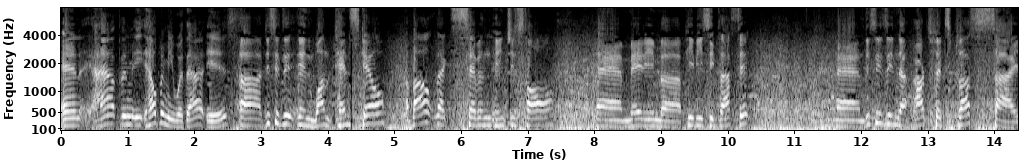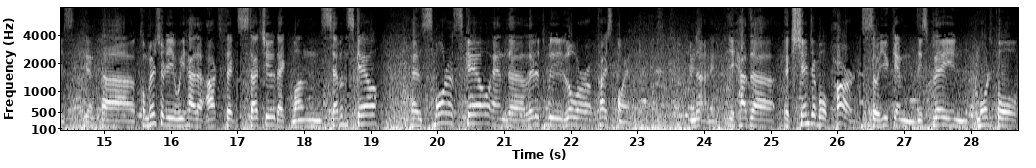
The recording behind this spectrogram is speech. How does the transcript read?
and helping me, helping me with that is Uh, this is in 110 scale, about like 7 inches tall, and made in uh, PVC plastic. And this is in the Artifacts Plus size. Uh, commercially, we had an Artifacts statue like 1 7 scale, and smaller scale and a relatively lower price point. And it has a exchangeable part, so you can display in multiple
